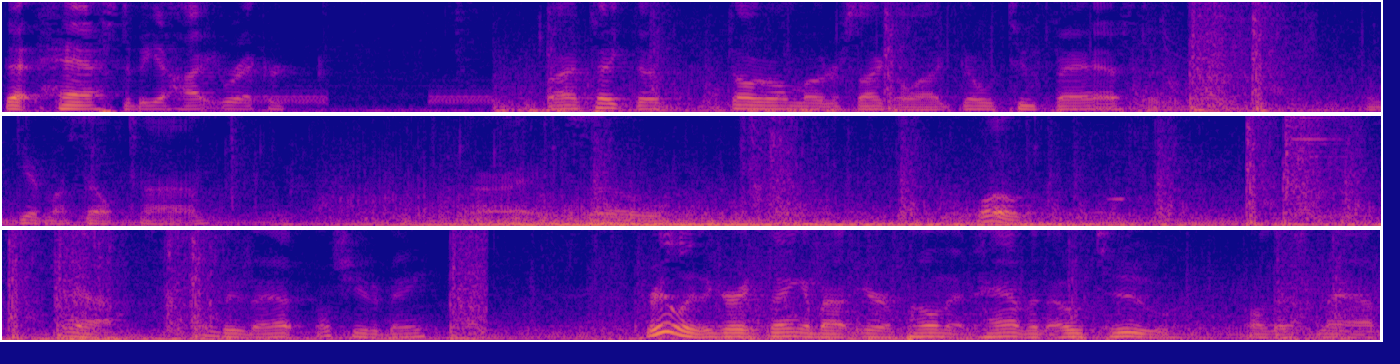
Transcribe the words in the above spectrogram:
That has to be a height record. I take the doggone motorcycle, I go too fast and, and give myself time. Alright, so... Whoa. Yeah, don't do that. Don't shoot at me. Really, the great thing about your opponent having O2 on this map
